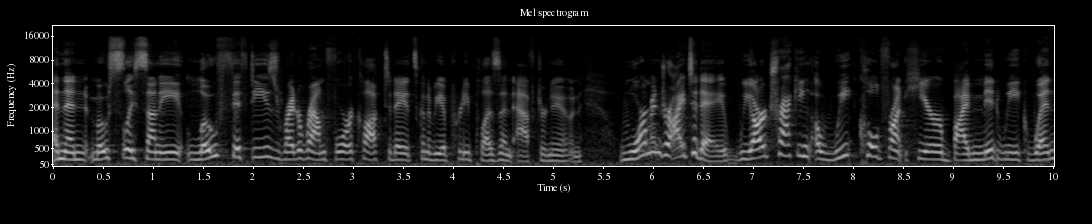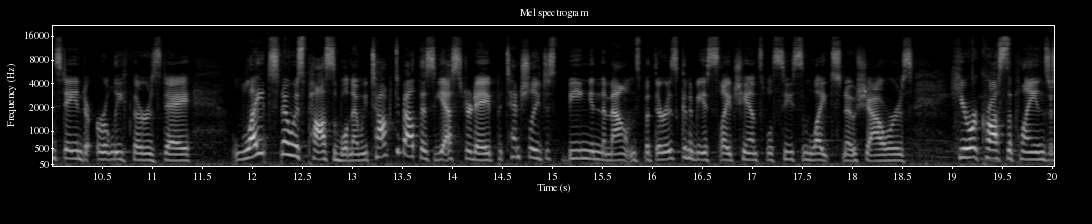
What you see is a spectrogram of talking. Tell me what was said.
and then mostly sunny, low 50s right around 4 o'clock today. It's going to be a pretty pleasant afternoon. Warm and dry today. We are tracking a weak cold front here by midweek, Wednesday into early Thursday. Light snow is possible. Now, we talked about this yesterday, potentially just being in the mountains, but there is going to be a slight chance we'll see some light snow showers here across the plains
